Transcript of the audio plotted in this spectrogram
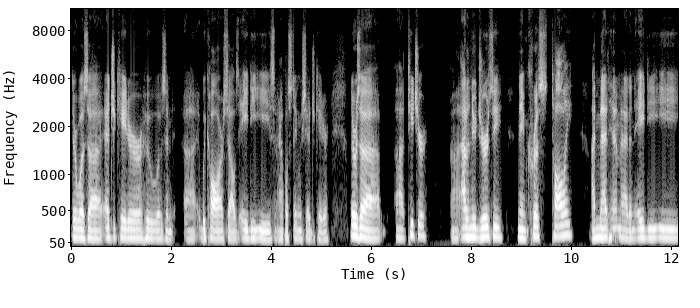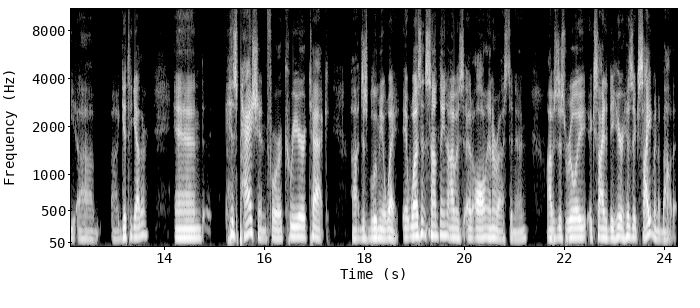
There was a educator who was an uh, we call ourselves ADEs, Apple Distinguished Educator. There was a, a teacher uh, out of New Jersey named Chris Tolley. I met him at an ADE uh, uh, get together, and his passion for career tech uh, just blew me away. It wasn't something I was at all interested in. I was just really excited to hear his excitement about it.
